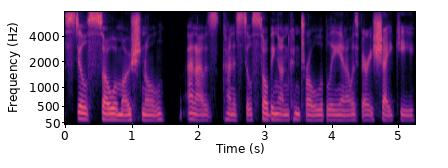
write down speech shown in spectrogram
still so emotional and I was kind of still sobbing uncontrollably and I was very shaky.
